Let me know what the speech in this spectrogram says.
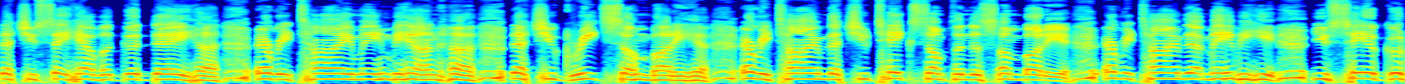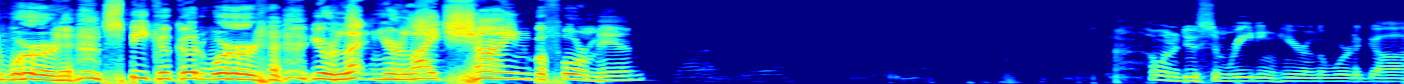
that you say, Have a good day, every time, amen, that you greet somebody, every time that you take something to somebody, every time that maybe you say a good word, speak a good word, you're letting your light shine before men. I want to do some reading here in the Word of God.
